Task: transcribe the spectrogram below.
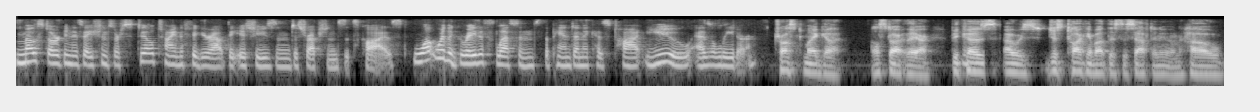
most organizations are still trying to figure out the issues and disruptions it's caused. What were the greatest lessons the pandemic has taught you as a leader? Trust my gut. I'll start there because I was just talking about this this afternoon how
